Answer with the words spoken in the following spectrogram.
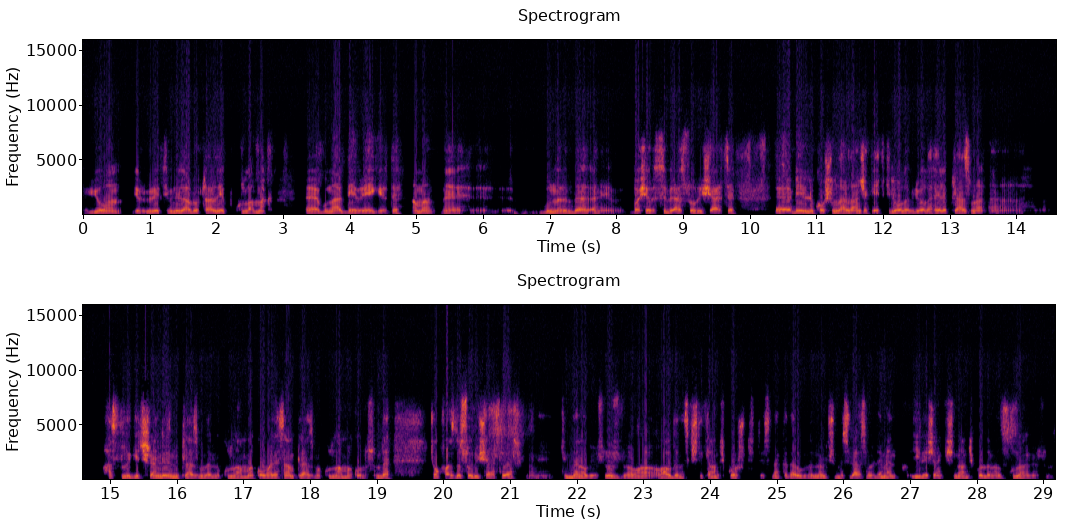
yoğun bir üretimini laboratuvarda yapıp kullanmak e, bunlar devreye girdi. Ama e, bunların da hani başarısı biraz soru işareti. E, belirli koşullarda ancak etkili olabiliyorlar. Hele plazma e, hastalığı geçirenlerin plazmalarını kullanma, konvalesan plazma kullanma konusunda çok fazla soru işareti var. Yani kimden alıyorsunuz? Aldığınız kişideki antikor titresine kadar bunların ölçülmesi lazım. Öyle hemen iyileşen kişinin antikorlarını alıp kullanamıyorsunuz.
